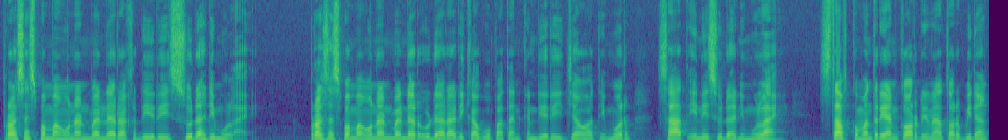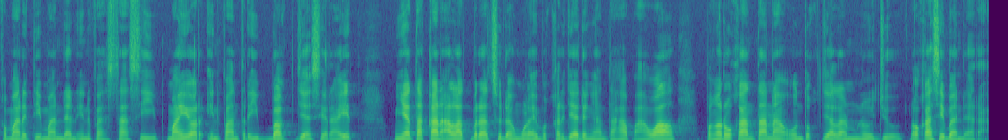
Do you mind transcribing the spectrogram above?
proses pembangunan Bandara Kediri sudah dimulai. Proses pembangunan bandar udara di Kabupaten Kendiri, Jawa Timur saat ini sudah dimulai. Staf Kementerian Koordinator Bidang Kemaritiman dan Investasi Mayor Infanteri Bagja Sirait menyatakan alat berat sudah mulai bekerja dengan tahap awal pengerukan tanah untuk jalan menuju lokasi bandara.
